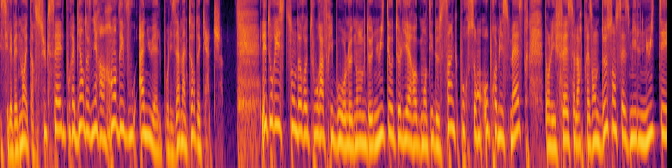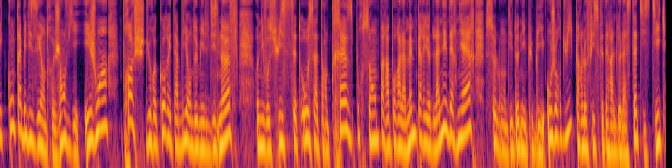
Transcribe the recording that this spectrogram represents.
Et si l'événement est un succès, il pourrait bien devenir un rendez-vous annuel pour les amateurs de catch. Les touristes sont de retour à Fribourg. Le nombre de nuitées hôtelières a augmenté de 5% au premier semestre. Dans les faits, cela représente 216 000 nuitées comptabilisées entre janvier et juin, proche du record établi en 2019. Au niveau suisse, cette hausse atteint 13% par rapport à la même période l'année dernière, selon des données publiées aujourd'hui par l'Office fédéral de la statistique.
